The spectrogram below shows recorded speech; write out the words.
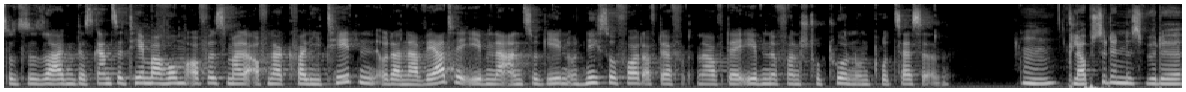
sozusagen das ganze Thema Homeoffice mal auf einer Qualitäten- oder einer Werteebene anzugehen und nicht sofort auf der, auf der Ebene von Strukturen und Prozessen. Hm. Glaubst du denn, es würde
